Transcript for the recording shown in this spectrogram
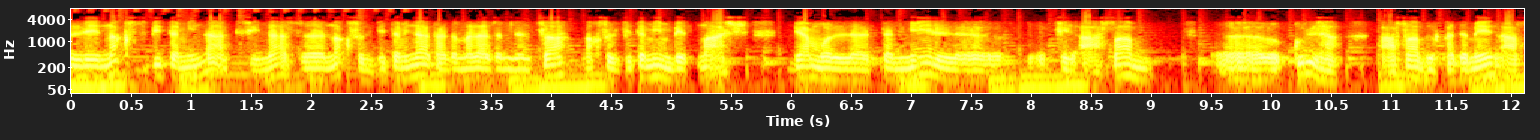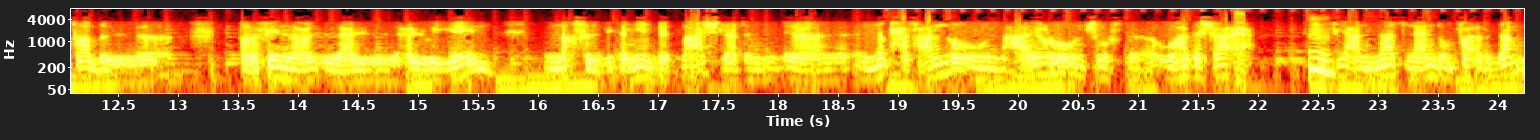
لنقص فيتامينات في ناس نقص الفيتامينات هذا ما لازم ننساه نقص الفيتامين بي 12 بيعمل تنميل في الأعصاب كلها أعصاب القدمين أعصاب الطرفين العل- العل- العلويين نقص الفيتامين B 12 لازم آه، نبحث عنه ونعايره ونشوف وهذا شائع. في عن الناس اللي عندهم فقر دم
